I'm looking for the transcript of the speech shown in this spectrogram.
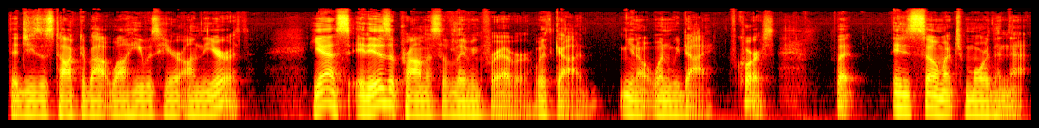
that Jesus talked about while he was here on the earth. Yes, it is a promise of living forever with God, you know, when we die, of course. But it is so much more than that.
